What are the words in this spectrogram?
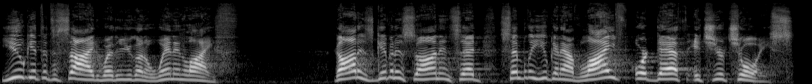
You get to decide whether you're going to win in life. God has given His Son and said, simply, you can have life or death, it's your choice.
